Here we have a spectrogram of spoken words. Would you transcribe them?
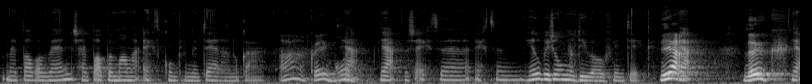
met papa ben, zijn papa en mama echt complementair aan elkaar. ah oké, mooi. Ja, ja, dat is echt, echt een heel bijzonder duo, vind ik. Ja. Leuk. Ja.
